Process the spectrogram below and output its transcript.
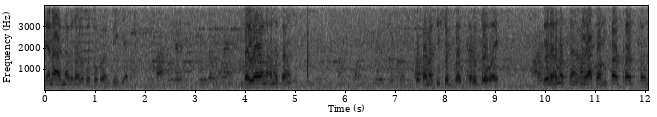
તેના આજના બધા લોકો છોકરા થઈ ગયા ભાઈ વાળાને સમજતા નથી. પોતાના શિષ્ય ધરતો હોય, તેને સમજતા નથી. રાખવામાં થત થત થત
